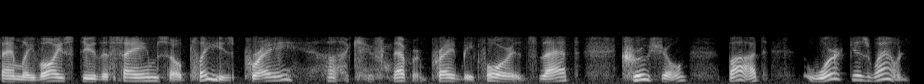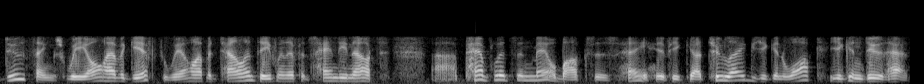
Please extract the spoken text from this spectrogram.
Family Voice do the same. So please pray like you've never prayed before. It's that crucial, but work as well. Do things. We all have a gift. We all have a talent, even if it's handing out uh, pamphlets in mailboxes. Hey, if you got two legs, you can walk. You can do that.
